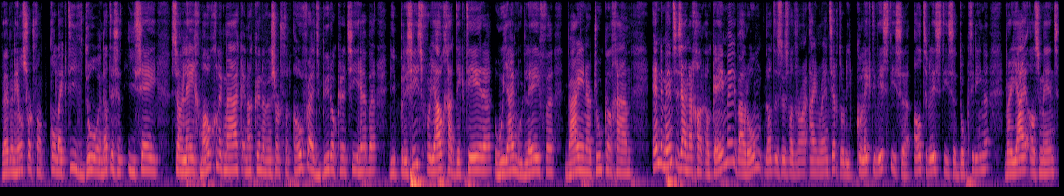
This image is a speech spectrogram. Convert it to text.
we hebben een heel soort van collectief doel... en dat is het IC zo leeg mogelijk maken. En dan kunnen we een soort van overheidsbureaucratie hebben... die precies voor jou gaat dicteren hoe jij moet leven... waar je naartoe kan gaan... En de mensen zijn er gewoon oké mee. Waarom? Dat is dus wat Ayn Rand zegt. Door die collectivistische, altruïstische doctrine. Waar jij als mens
